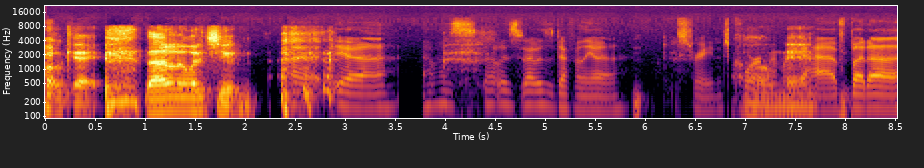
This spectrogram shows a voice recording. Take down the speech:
Okay, so I don't know what it's shooting. uh, yeah, that was that was that was definitely a strange core Oh, memory man. to have. But uh,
